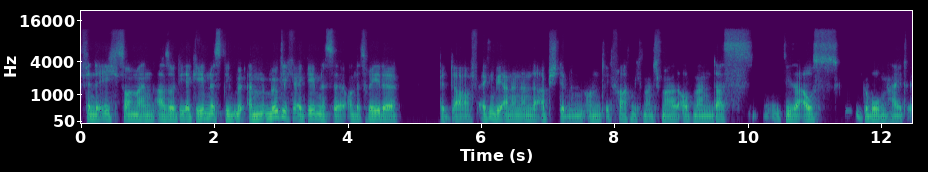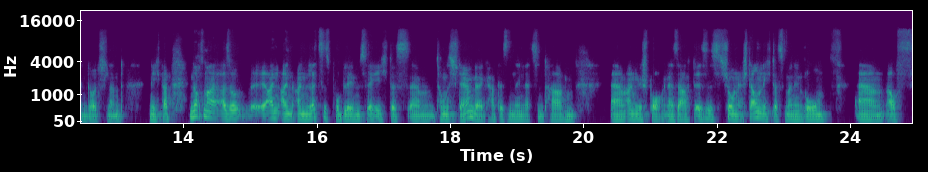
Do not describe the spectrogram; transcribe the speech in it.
finde ich, soll man also die Ergebnisse, die äh, mögliche Ergebnisse und das Redebedarf irgendwie aneinander abstimmen. Und ich frage mich manchmal, ob man das, diese Ausgewogenheit in Deutschland nicht hat. Nochmal, also äh, ein, ein, ein letztes Problem sehe ich, dass ähm, Thomas Sternberg hat es in den letzten Tagen ähm, angesprochen. Er sagte, es ist schon erstaunlich, dass man in Rom ähm, auf,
